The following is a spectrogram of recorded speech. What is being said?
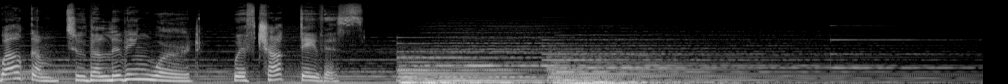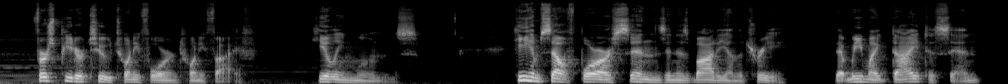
Welcome to the Living Word with Chuck Davis. First Peter 2 24 and 25. Healing wounds. He himself bore our sins in his body on the tree, that we might die to sin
